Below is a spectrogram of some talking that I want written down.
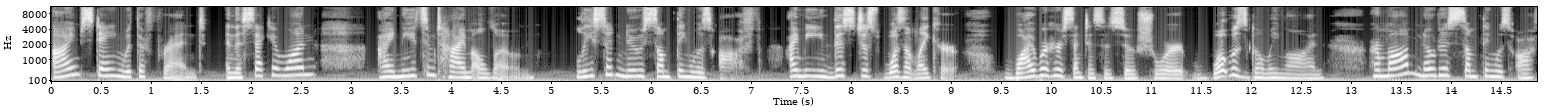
I'm staying with a friend, and the second one, I need some time alone. Lisa knew something was off. I mean, this just wasn't like her. Why were her sentences so short? What was going on? Her mom noticed something was off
